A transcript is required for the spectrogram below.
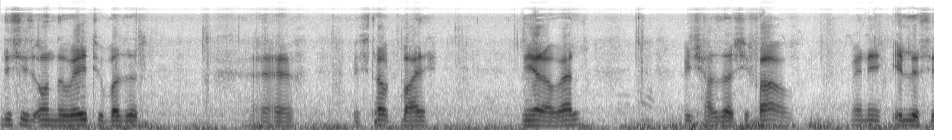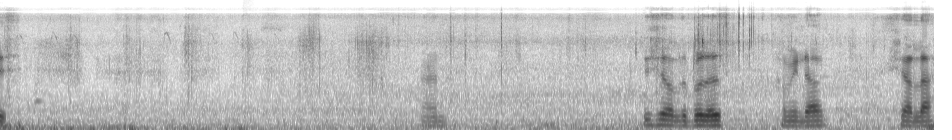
This is on the way to Badr. Uh, we stopped by near a well which has a shifa of many illnesses. And this is all the brothers coming down. Inshallah,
